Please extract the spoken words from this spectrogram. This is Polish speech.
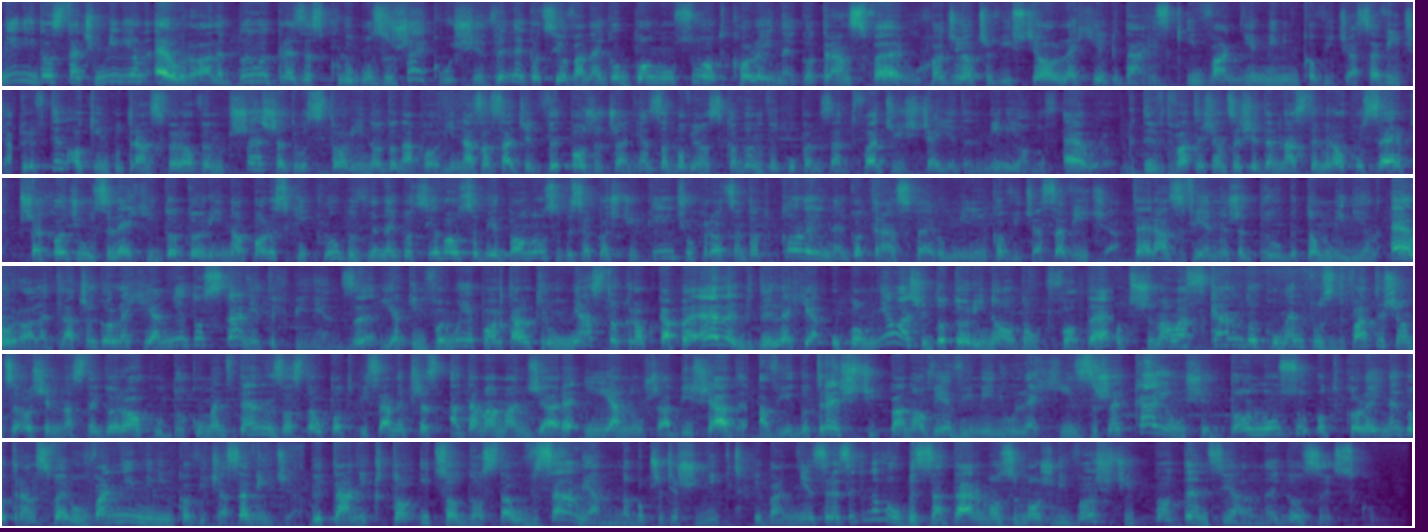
Mieli dostać milion euro, ale były prezes klubu zrzekł się wynegocjowanego bonusu od kolejnego transferu. Chodzi oczywiście o Lechię Gdańsk i Wannie Milinkowicza-Savicia, który w tym okienku transferowym przeszedł z Torino do Napoli na zasadzie wypożyczenia z obowiązkowym wykupem za 21 milionów euro. Gdy w 2017 roku Serb przechodził z Lechii do Torino, polski klub wynegocjował sobie bonus w wysokości 5% od kolejnego transferu Milinkowicza-Savicia. Teraz wiemy, że byłby to milion euro, ale dlaczego Lechia nie dostanie tych pieniędzy? Jak informuje portal trójmiasto.pl, gdy Lechia upomniała się do Torino o tą kwotę, otrzymała skan dokumentu z 2018 roku. Dokument ten został podpisany przez Adama Mandziarę i Janusza Biesiadę, a w jego treści panowie w imieniu Lechii zrzekają się bonusu od kolejnego transferu Wanni Milinkowicza-Savicia. Pytanie, kto i co dostał w zamian, no bo przecież nikt chyba nie zrezygnowałby za darmo z możliwości potencjalnego zysku.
